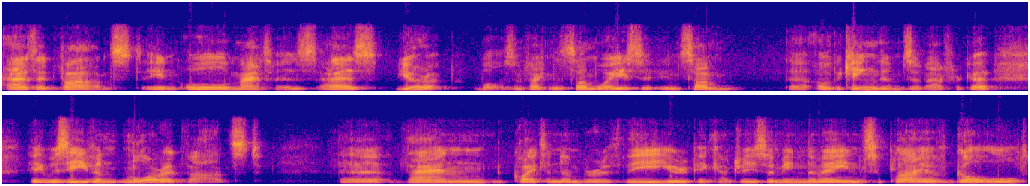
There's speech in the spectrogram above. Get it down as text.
as advanced in all matters as Europe was. In fact, in some ways, in some uh, of the kingdoms of Africa, it was even more advanced uh, than quite a number of the European countries. I mean, the main supply of gold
